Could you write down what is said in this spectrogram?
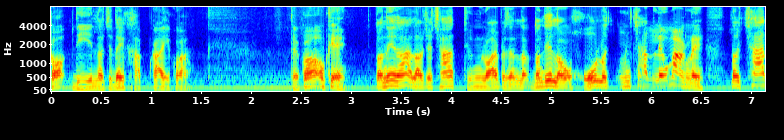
ก็ดีเราจะได้ขับไกลกว่า แต่ก็โอเค ตอนนี้นะเราจะชาร์จถึง 100%ตอนที่เราโหเรามันชาร์จเร็วมากเลย เราชาร์จ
